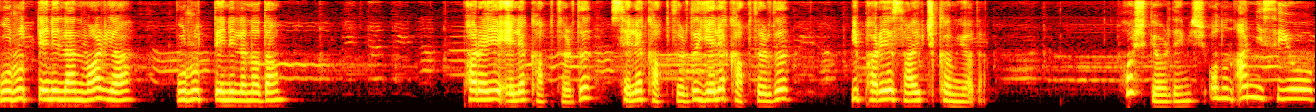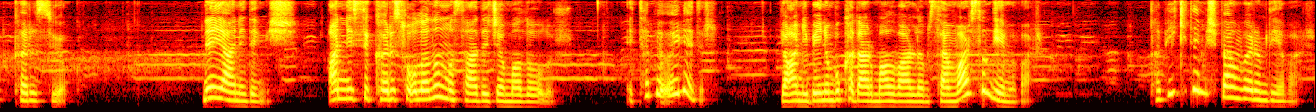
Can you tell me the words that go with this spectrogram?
Bu Rut denilen var ya, bu Rut denilen adam parayı ele kaptırdı, sele kaptırdı, yele kaptırdı. Bir paraya sahip çıkamıyor adam. Hoş gör demiş. Onun annesi yok, karısı yok. Ne yani demiş. Annesi karısı olanın mı sadece malı olur? E tabi öyledir. Yani benim bu kadar mal varlığım sen varsın diye mi var? Tabii ki demiş ben varım diye var.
